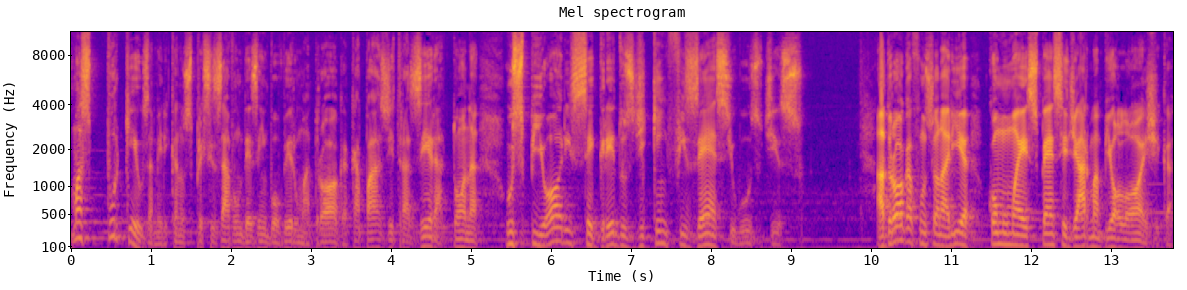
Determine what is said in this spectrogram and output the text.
Mas por que os americanos precisavam desenvolver uma droga capaz de trazer à tona os piores segredos de quem fizesse o uso disso? A droga funcionaria como uma espécie de arma biológica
